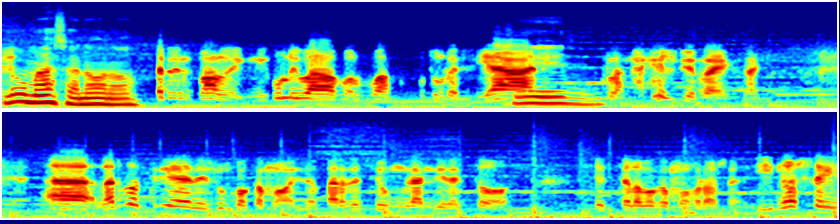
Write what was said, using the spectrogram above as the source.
No massa, no, no. Ningú li va, va fotografiar, Sí, sí, ni ni res, exacte. Uh, Lars von Trier és un bocamoll, a part de ser un gran director, té la boca molt grossa. I no sé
